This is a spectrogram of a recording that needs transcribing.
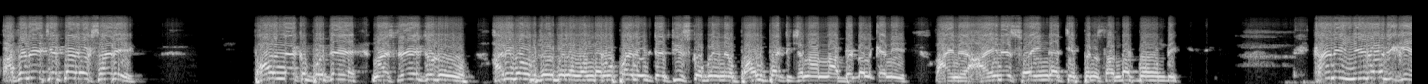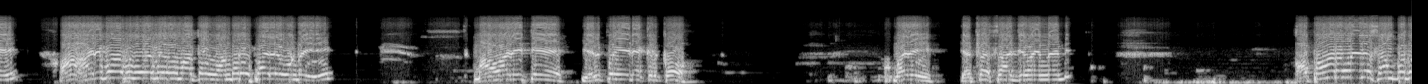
అతనే చెప్పాడు ఒకసారి పాలు లేకపోతే నా స్నేహితుడు హరిబాబు జోబీలో వంద రూపాయలు ఉంటే తీసుకోపోయిన పాలు పట్టించిన నా బిడ్డలకని ఆయన ఆయనే స్వయంగా చెప్పిన సందర్భం ఉంది. కానీ ఈ రోజుకి ఆ హరిబాబు జోబీలో మాత్రం వంద రూపాయలే ఉన్నాయి మా వాడైతే వెళ్ళిపోయాడు ఎక్కడికో. మరి ఎట్లా సాధ్యమైందండి? అపారమైన సంపద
